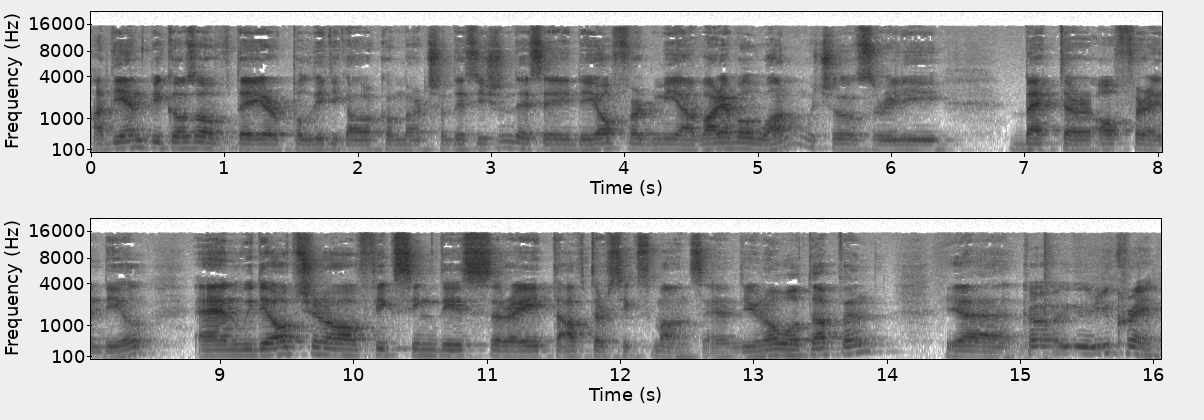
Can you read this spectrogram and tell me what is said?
at the end, because of their political or commercial decision, they say they offered me a variable one, which was really better offer and deal, and with the option of fixing this rate after six months. And you know what happened? Yeah, Ukraine.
